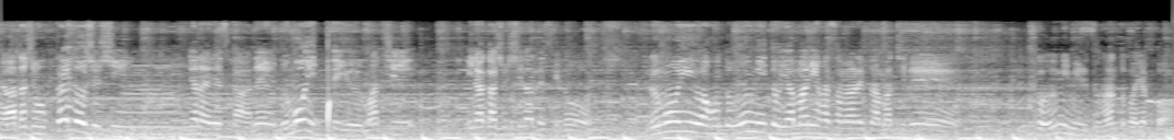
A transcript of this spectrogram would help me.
私北海道出身じゃないですかね。留萌っていう町田舎出身なんですけど留萌は本当海と山に挟まれた町で海見るとなんとかやっぱ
